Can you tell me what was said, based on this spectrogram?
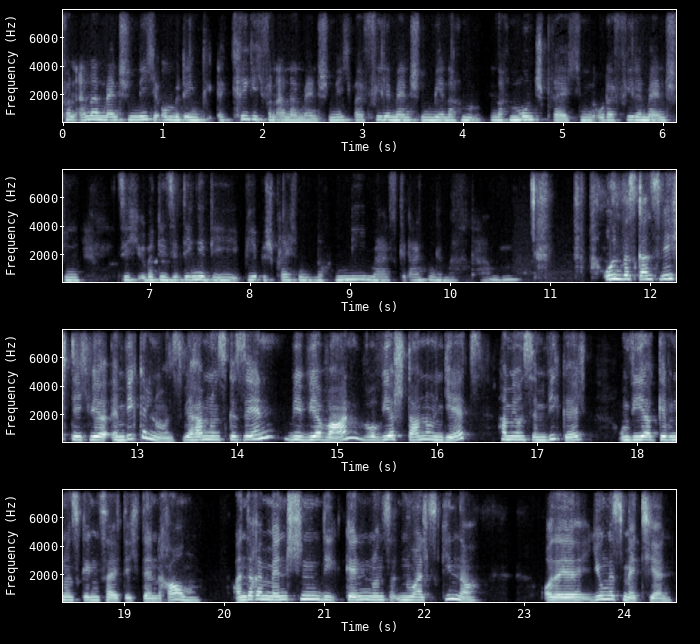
von anderen Menschen nicht unbedingt, äh, kriege ich von anderen Menschen nicht, weil viele Menschen mir nach, nach dem Mund sprechen oder viele Menschen sich über diese Dinge, die wir besprechen, noch niemals Gedanken gemacht haben. Und was ganz wichtig, wir entwickeln uns. Wir haben uns gesehen, wie wir waren, wo wir standen und jetzt haben wir uns entwickelt und wir geben uns gegenseitig den Raum. Andere Menschen, die kennen uns nur als Kinder oder junges Mädchen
